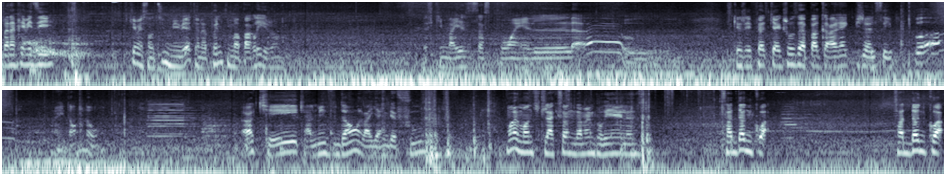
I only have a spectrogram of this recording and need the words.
Bon après-midi. Ok, mais sont-ils muettes? Il y en a pas une qui m'a parlé, genre. Est-ce qu'ils maïssent à ce point-là? Ou est-ce que j'ai fait quelque chose de pas correct puis je le sais pas? I don't know. Ok, calmez-vous donc, la gang de fous. Moi, le monde qui klaxonne de même pour rien, là. Ça te donne quoi? Ça te donne quoi?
